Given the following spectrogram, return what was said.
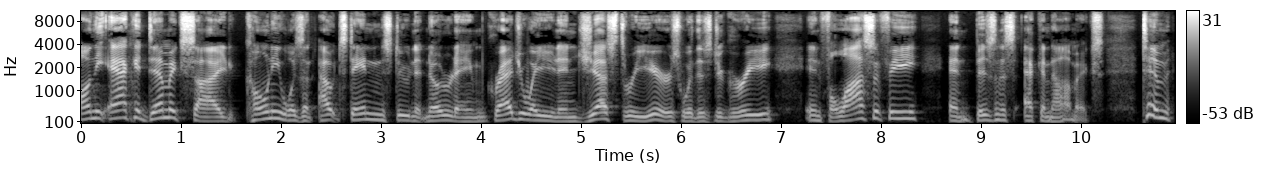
On the academic side, Coney was an outstanding student at Notre Dame, graduating in just three years with his degree in philosophy and business economics. Tim,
